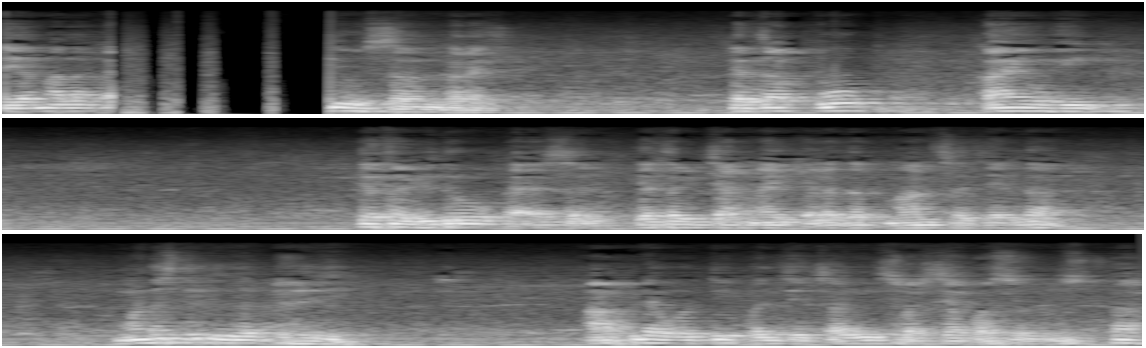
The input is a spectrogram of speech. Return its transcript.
मला दिवस सहन करायचं. त्याचा कोप काय होईल? त्याचा विद्रोह काय असेल? याचा विचार नाही केला जात माणसाचा एकदा मनस्थिती जर ठरली आपल्यावरती पंचेचाळीस वर्षापासून नुसता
